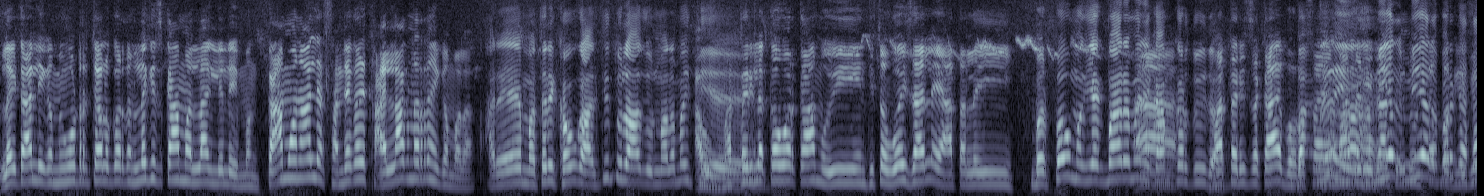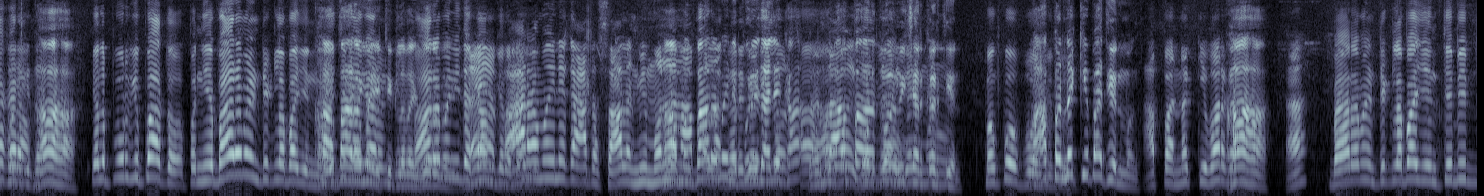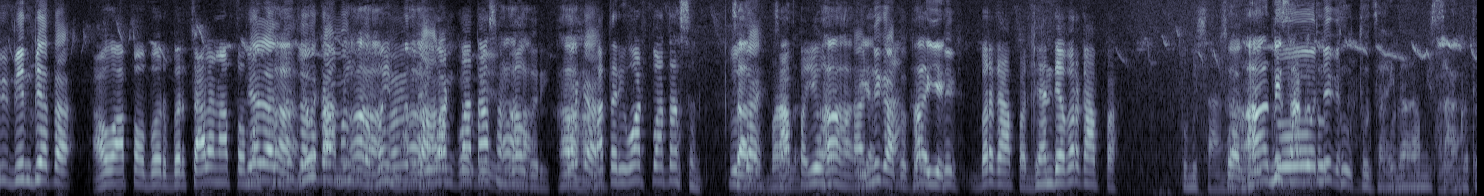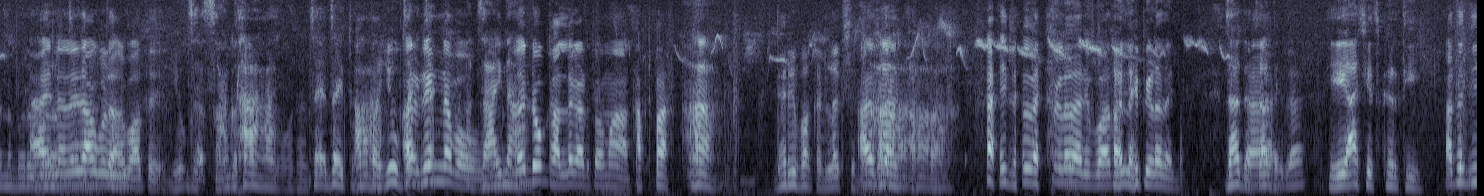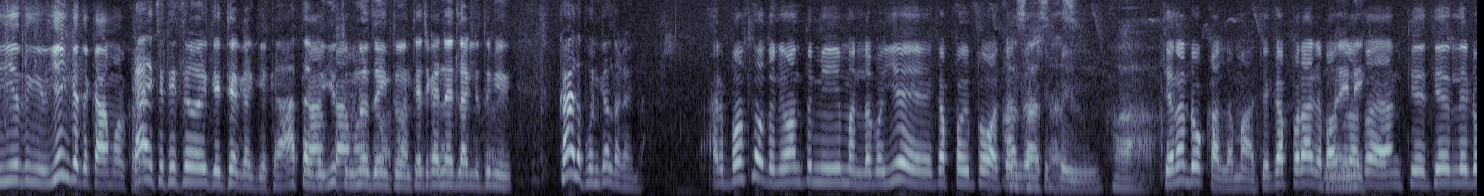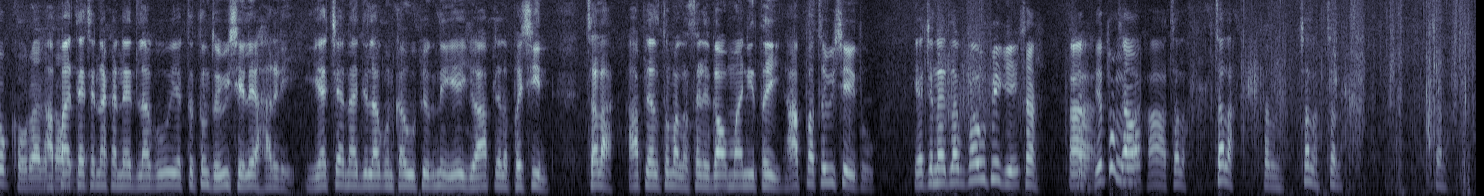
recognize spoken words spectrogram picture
लाइट आली का मी मोटर चालू करतो आणि लगेच कामाला लागलेलं आहे मग कामावर आल्या संध्याकाळी खायला लागणार नाही का मला अरे म्हातारी खाऊ घालती तुला अजून मला माहिती आहे म्हातारीला कवर काम होईल तिचं वय झालंय आता लई बर पाहू मग एक बारा महिने काम करतो इथं म्हातारीचं काय भरोसा आहे? नाही, नाही, म्हातारी मी याला- रात्रीतून मी याला बरं का, चपाती साखर बिपाती हा हा याला पोरगी पाहतो पण हे बारा महिने टिकला पाहिजे ना हा, याची बारा महिने guarantee? टिकला पाहिजे, बारा बरोबर. महिने इथं नाही, काम केलं बारा पाहिजे. महिने का आता चालन मी म्हणलं ना मग बारा आपल्याला महिने पुरे झाले कर- का मग आपण विचार मग. करतील मग पाहू मग पोरगी आपण. नक्की पाहतील मग आपण नक्की बर का हा हा हा? बारा महिने टिकला पाहिजे आणि ते बी बी- बिन प्याता अहो आपा बर बर चाला ना आपा मग. प्यायला हा. दिवसाला येऊ का काम मी? असतं, बाई, म्हणून म्हातारी आराम वाट करू पाहत दे. असन राव घरी बरं का? म्हातारी वाट पाहत असन तू चालेल, जाय. बरं आपा येऊ हा हा, हा निघ या. आता तू. हा ये निघ. बरं का आपा ध्यान द्या बरं का आपा तुम्ही सांगा चल, हा मी तू सांगतो निघ. तू तू जाय ना मी सांगतो ना लय बरोबर अवघड आहे बात आहे. जा- सांग हा हा जाय जाय तू आपा हा. येऊ अरे निघ ना भाऊ जाय ना. लय डोकं खाल्लं काढतो मग आता. आपा हा घरी पकड लक्ष द्या. अरे जाय. आईला लय पिढा झाली हा. लय पिढा झाली जा जा जा काय, जा. हे असेच करती. आता ती येईन का ते कामावर काय? ते त्याचं ते- ते- ते- ते- आता काम- इसरून न जाईन तो आणि त्याचे काय नाही लागले तुम्ही. कायला फोन केला काय ना अरे बसलो होतो निवांत मी म्हणलं बा ये गप्पा बिप्पा असं. हा. त्यानं डोक खाल्लं मा ते गप्पा राजा बाजूला नाही. होता आणि ते ते लय डोक खाऊ राहिलं आपा त्याच्या नका नाहीत लागू. एक तर तुमचा विषय लय हारडे. याच्या नादी लागून काय उपयोग नाही हे ह्यो आपल्याला फसीन चला आपल्याला तुम्हाला सगळे गाव मानित आहे आपाचा विषय येतो याच्या नादी लागून काय उपयोग आहे? चल. हा, येतो ना. चला, गावात हा चला चला चल चला चला चला.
